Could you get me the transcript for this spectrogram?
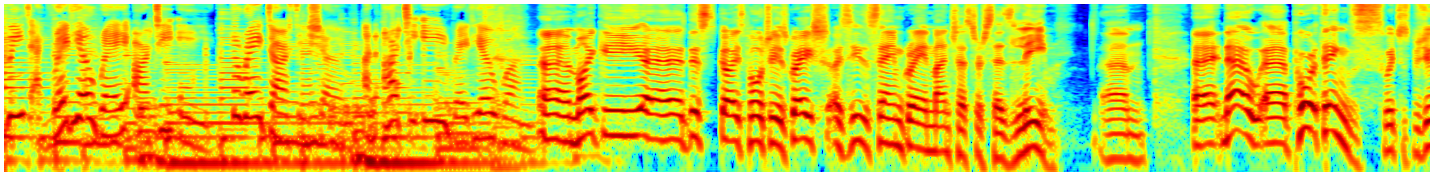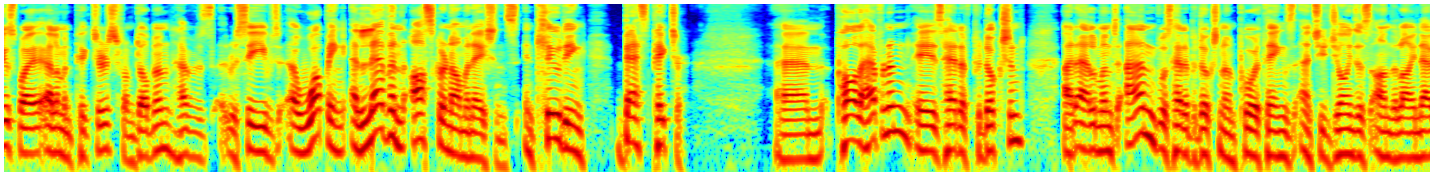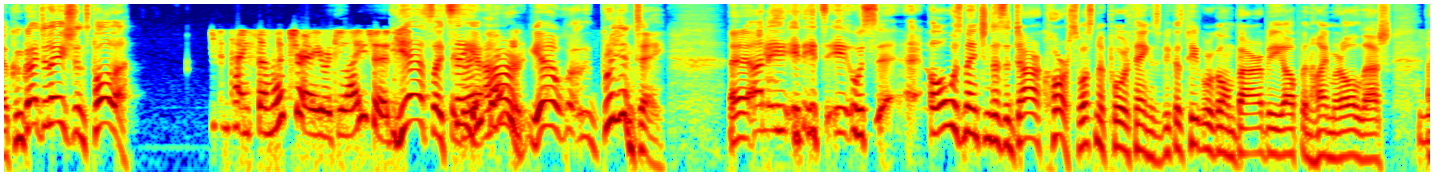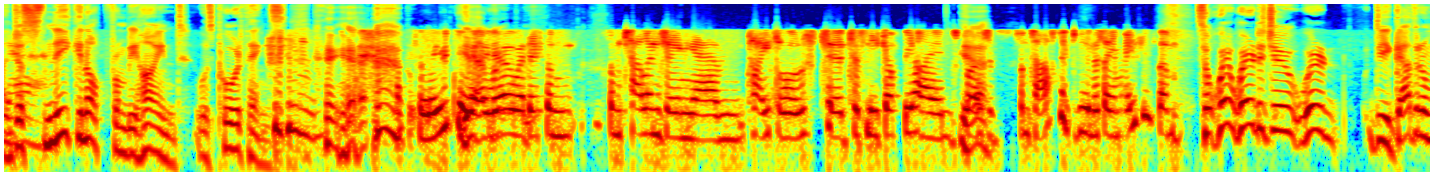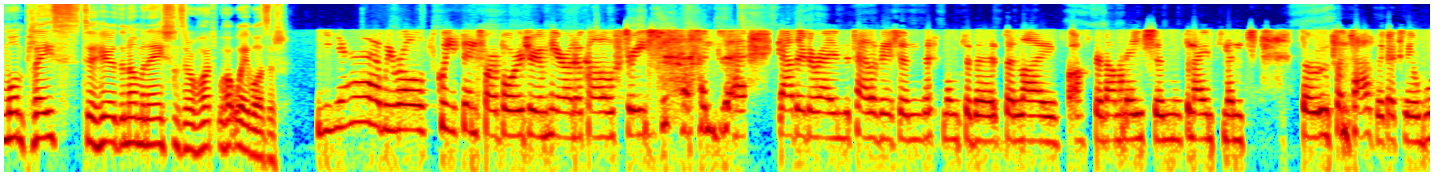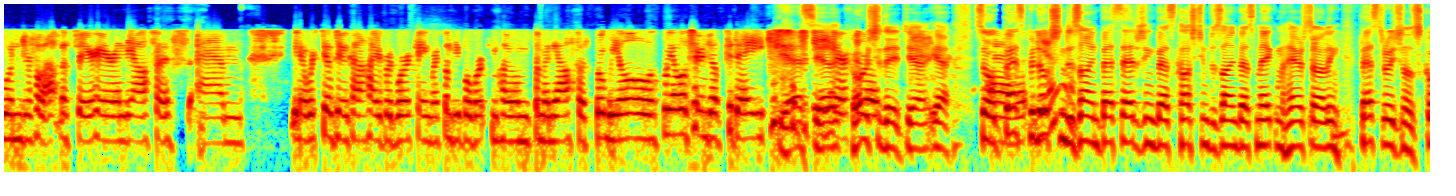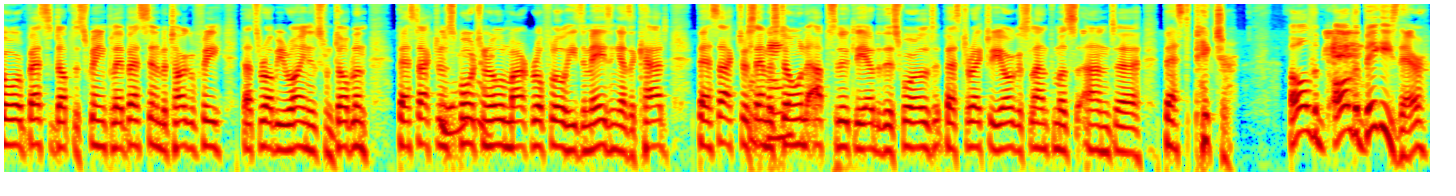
Tweet at Radio Ray RTE. The Ray D'Arcy Show on RTE Radio 1. Uh, Mikey, uh, this guy's poetry is great. I see the same grey in Manchester, says Liam. Um, uh, now, uh, Poor Things, which is produced by Element Pictures from Dublin, has received a whopping 11 Oscar nominations, including Best Picture. Um, Paula Heffernan is head of production at Element and was head of production on Poor Things, and she joins us on the line now. Congratulations, Paula! Thanks so much, Ray. We're delighted. Yes, I'd It's say you are. day. Yeah, well, brilliant day. Uh, and it, it, it was uh, always mentioned as a dark horse, wasn't it? Poor things, because people were going Barbie, Oppenheimer, all that, and just sneaking up from behind was poor things. yeah. Absolutely. Yeah, I know there's some some challenging um, titles to, to sneak up behind, Yeah. but it's fantastic to be in the same race as them. So where where did you where do you gather in one place to hear the nominations, or what what way was it? Yeah, we were all squeezed into our boardroom here on O'Connell Street and uh, gathered around the television listening to the, the live Oscar nominations announcement. So it was fantastic, actually, a wonderful atmosphere here in the office. Um, you know, we're still doing kind of hybrid working where some people work from home, some in the office, but we all we all turned up today to, Yes, to yeah, here of course the- you did. Yeah, yeah. So, Uh, best production yeah. design, best editing, best costume design, best makeup and hairstyling, best original score, best adapted screenplay, best cinematography. That's Robbie Ryan, who's from Dublin. Best actor in supporting role, Mark Ruffalo. He's amazing as a cad. Best actress, Emma Stone, absolutely out of this world. Best director, Yorgos Lanthimos, and uh, best picture. All the all the biggies there.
